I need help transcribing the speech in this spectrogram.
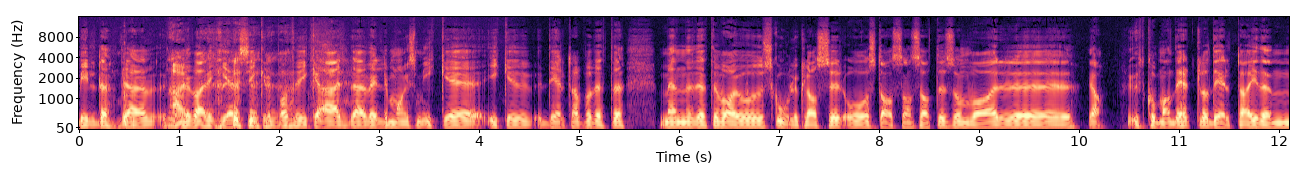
bildet. Det er, kan Nei. vi være helt sikre på at det ikke er. Det er veldig mange som ikke, ikke, deltar på dette. Men dette var jo skoleklasser og statsansatte som var ja, utkommandert til å delta i den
